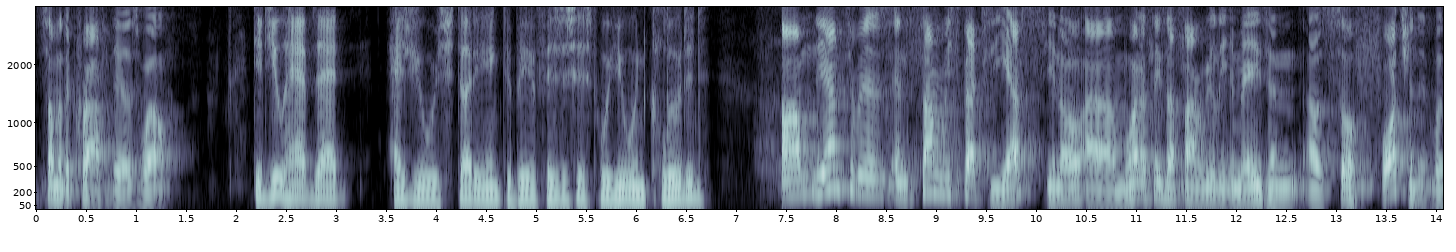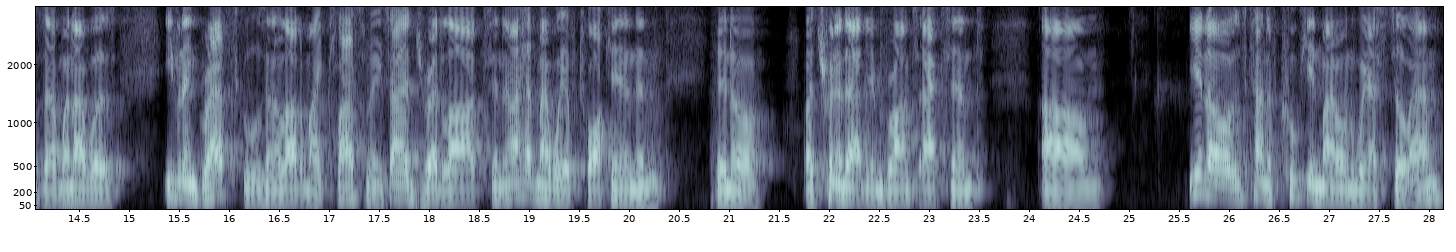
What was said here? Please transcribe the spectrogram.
some of the craft there as well. Did you have that as you were studying to be a physicist? Were you included? Um, the answer is, in some respects, yes. You know, um, one of the things I found really amazing, I was so fortunate, was that when I was even in grad schools and a lot of my classmates, I had dreadlocks and I had my way of talking and, you know, a Trinidadian Bronx accent. Um, you know, I was kind of kooky in my own way. I still am.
